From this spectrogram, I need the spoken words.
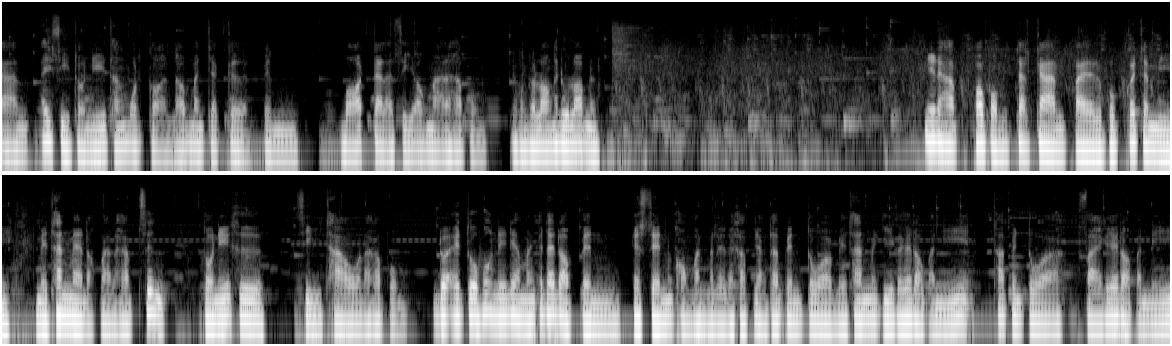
การไอ้สีตัวนี้ทั้งหมดก่อนแล้วมันจะเกิดเป็นบอสแต่ละสีออกมานะครับผมเดี๋ยวผมจะลองให้ดูรอบหนึ่งนี่นะครับพอผมจัดการไปปุ๊บก็จะมี Metal Man ออกมานะครับ ซึ่งตัวนี้คือสีเทานะครับผม โดยไอตัวพวกนี้เนี่ยมันก็จะ drop เป็นessence ของมันมาเลยนะครับ อย่างถ้าเป็นตัว Metal เมื่อกี้ก็จะ drop อันนี้ ถ้าเป็นตัวไฟก็จะ drop อันนี้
